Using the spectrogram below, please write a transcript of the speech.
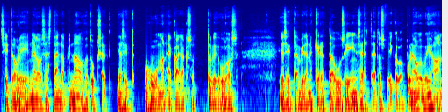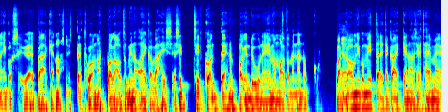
Sitten oli nelosen stand-upin nauhoitukset ja sitten huuman eka jakso tuli ulos. Ja sitten on pitänyt kirjoittaa uusia inserttejä tuossa viikonloppuun. Ne on ollut ihan niin kuin pääkenos nyt, että huomaa, että palautuminen on aika vähissä. Ja sitten sit kun on tehnyt paljon duunia, niin en mä malta mennä nukkuun. Vaikka Joo. on niin kuin mittarit ja kaikki, on että hei me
